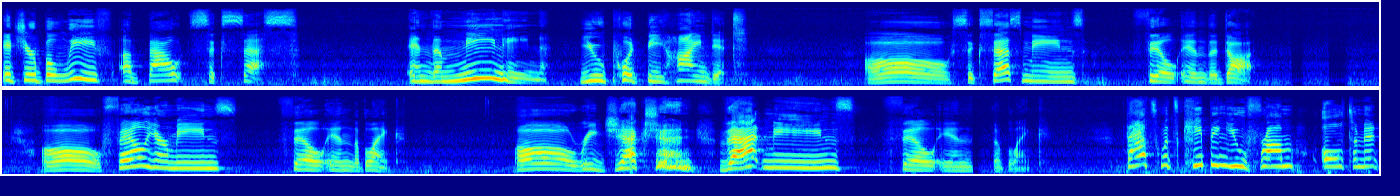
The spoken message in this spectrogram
It's your belief about success and the meaning you put behind it. Oh, success means fill in the dot. Oh, failure means fill in the blank. Oh, rejection. That means fill in the blank. That's what's keeping you from ultimate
